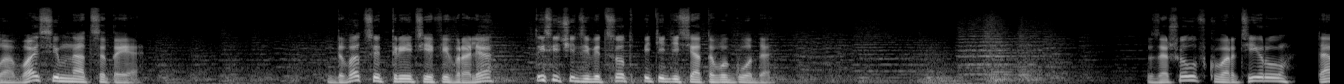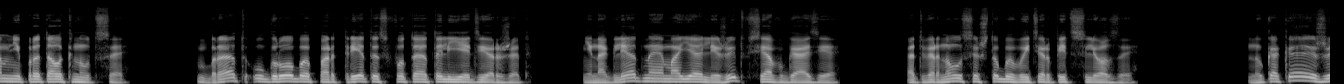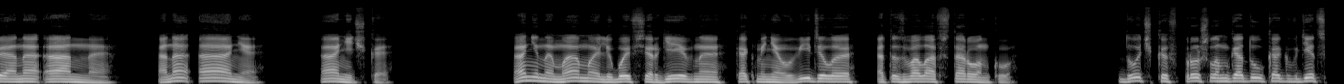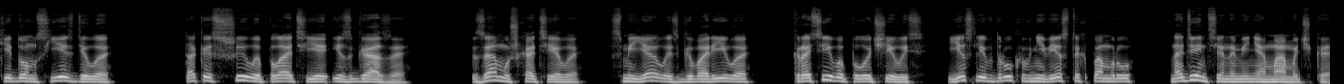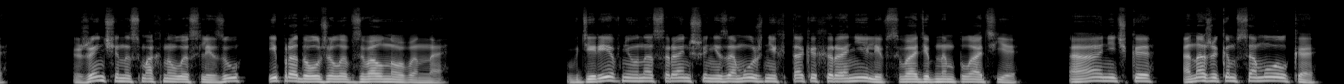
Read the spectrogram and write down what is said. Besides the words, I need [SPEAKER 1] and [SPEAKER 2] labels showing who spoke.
[SPEAKER 1] Глава 17. 23 февраля 1950 года. Зашел в квартиру, там не протолкнуться. Брат у гроба портрет из фотоателье держит. Ненаглядная моя лежит вся в газе. Отвернулся, чтобы вытерпеть слезы. Ну какая же она Анна? Она Аня, Анечка. Анина мама, Любовь Сергеевна, как меня увидела, отозвала в сторонку. Дочка в прошлом году как в детский дом съездила, так и сшила платье из газа. Замуж хотела, смеялась, говорила, красиво получилось, если вдруг в невестах помру, наденьте на меня, мамочка. Женщина смахнула слезу и продолжила взволнованно. В деревне у нас раньше незамужних так и хоронили в свадебном платье. А Анечка, она же комсомолка.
